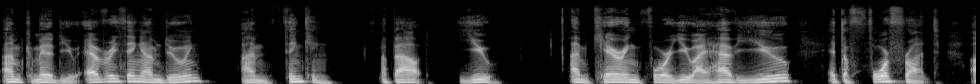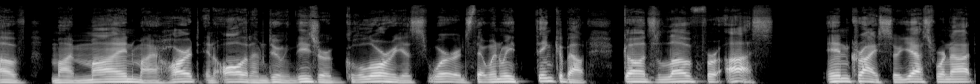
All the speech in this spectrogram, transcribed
I'm committed to you. Everything I'm doing, I'm thinking about you. I'm caring for you. I have you at the forefront of my mind, my heart, and all that I'm doing. These are glorious words that when we think about God's love for us in Christ. So, yes, we're not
